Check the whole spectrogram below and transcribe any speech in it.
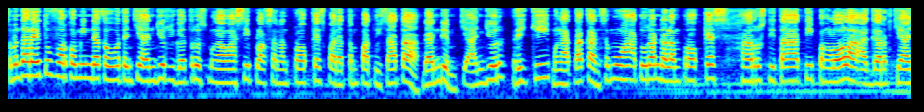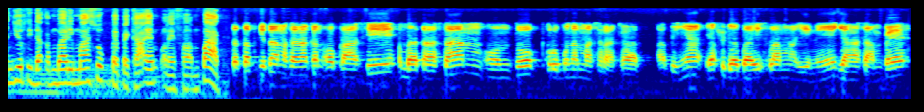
Sementara itu Forkominda Kabupaten Cianjur juga terus mengawasi pelaksanaan prokes pada tempat wisata. Dandim Cianjur, Riki mengatakan semua aturan dalam prokes harus ditaati pengelola agar Cianjur tidak kembali masuk PPKM level 4. Tetap kita melaksanakan operasi pembatasan untuk kerumunan masyarakat. Artinya yang sudah baik selama ini jangan sampai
